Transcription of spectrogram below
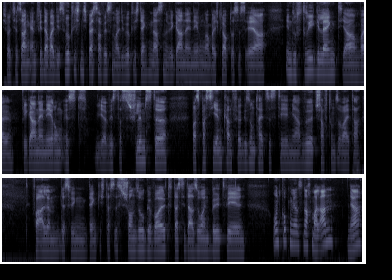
ich würde jetzt sagen, entweder weil die es wirklich nicht besser wissen, weil die wirklich denken, das ist eine vegane Ernährung, aber ich glaube, das ist eher industriegelenkt, ja, weil vegane Ernährung ist, wie ihr wisst, das Schlimmste, was passieren kann für Gesundheitssystem, ja, Wirtschaft und so weiter. Vor allem deswegen denke ich, das ist schon so gewollt, dass sie da so ein Bild wählen. Und gucken wir uns nochmal an, ja,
